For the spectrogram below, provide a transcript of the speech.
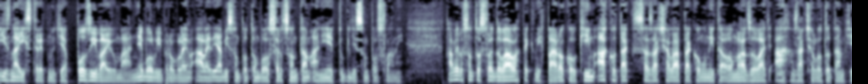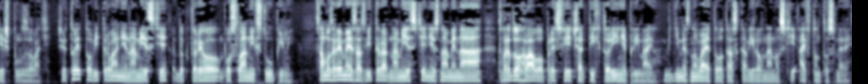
ísť na ich stretnutia. Pozývajú ma, nebol by problém, ale ja by som potom bol srdcom tam a nie tu, kde som poslaný. Na veru som to sledoval pekných pár rokov, kým ako tak sa začala tá komunita omladzovať a začalo to tam tiež pulzovať. Čiže to je to vytrvanie na mieste, do ktorého poslaní vstúpili. Samozrejme, za vytrvať na mieste neznamená tvrdohlavo presviečať tých, ktorí nepríjmajú. Vidíme, znova je to otázka vyrovnanosti aj v tomto smere.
